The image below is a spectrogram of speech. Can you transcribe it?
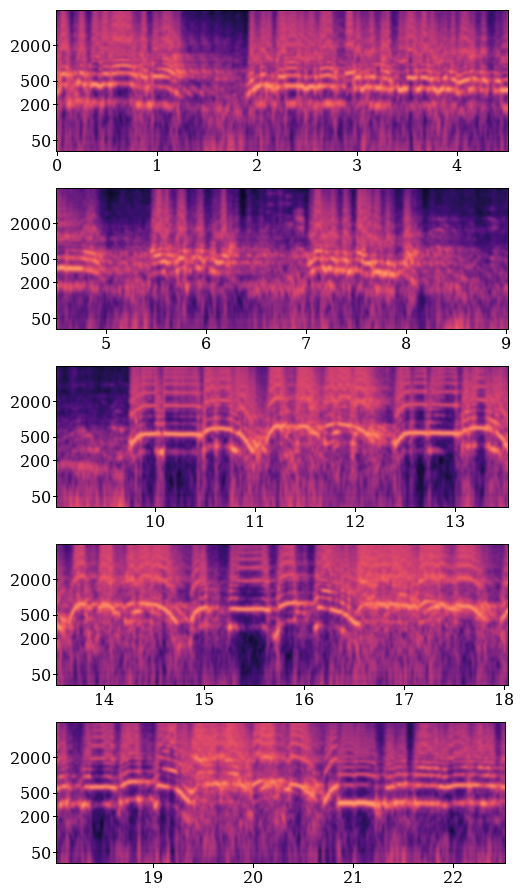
ಪ್ರಶ್ನೆಗಳ ನಮ್ಮ ಎಲ್ಲರ ಗೌರವಗಳು ಕಾರ್ಯಕ್ರಮ ತಿಳಿಯೋದವರೆಗಿನ ಹೋರಾಟ ಕರೆಯುವ ನಾವು ಪ್ರಶ್ನೆಗಳ ಎಲ್ಲರಿಗೂ ಸ್ವಲ್ಪ ಹುಡುಗಿ ಸರ್ ಏನೇ ಬರಲಿ ಏನೇ ಬರಲಿ ಬೇಕು ಬೇಕು. ಬೇಕು ಬೇಕು ಎಲ್ಲಿ ತನಕ ಹೋರಾಟ?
